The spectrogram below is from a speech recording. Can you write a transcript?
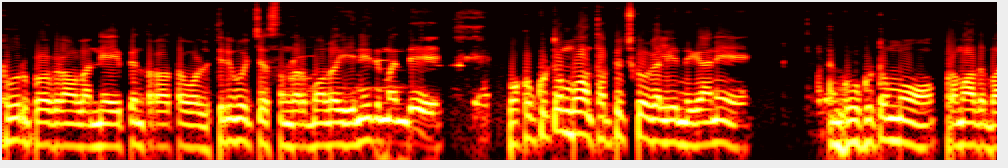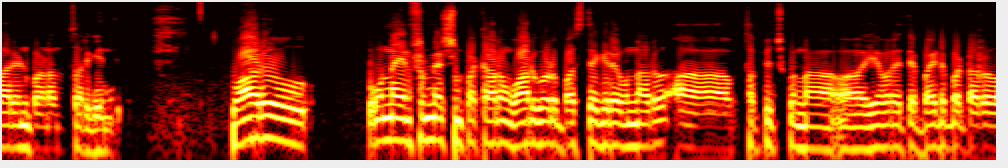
టూర్ ప్రోగ్రాంలు అన్నీ అయిపోయిన తర్వాత వాళ్ళు తిరిగి వచ్చే సందర్భంలో ఎనిమిది మంది ఒక కుటుంబం తప్పించుకోగలిగింది కానీ ఇంకో కుటుంబం ప్రమాద బారిన పడడం జరిగింది. వారు ఉన్న ఇన్ఫర్మేషన్ ప్రకారం వారు కూడా బస్ దగ్గరే ఉన్నారు. తప్పించుకున్న ఎవరైతే బయటపడ్డారో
